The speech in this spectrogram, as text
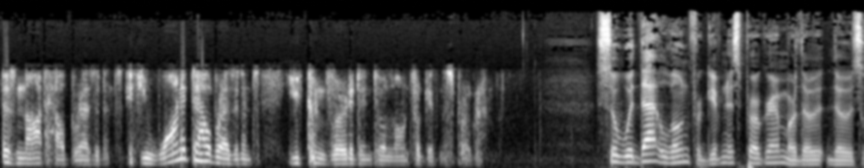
does not help residents, if you wanted to help residents, you'd convert it into a loan forgiveness program. So, would that loan forgiveness program or those, those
